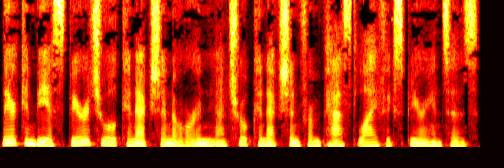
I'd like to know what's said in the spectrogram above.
There can be a spiritual connection or a natural connection from past life experiences.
